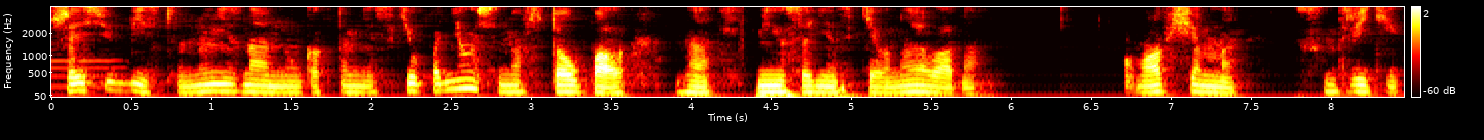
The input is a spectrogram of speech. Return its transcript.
6 убийств. Ну не знаю ну как-то мне скилл поднялся но что упал на минус один скилл. Ну и ладно. В общем смотрите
